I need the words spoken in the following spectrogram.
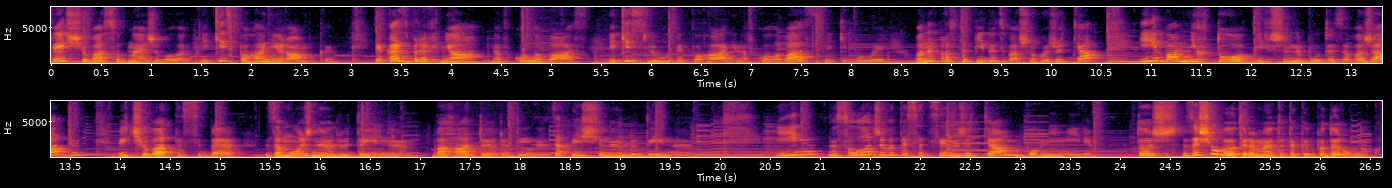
те, що вас обмежувало, якісь погані рамки, якась брехня навколо вас, якісь люди погані навколо вас, які були, вони просто підуть з вашого життя, і вам ніхто більше не буде заважати відчувати себе заможною людиною, багатою людиною, захищеною людиною і насолоджуватися цим життям у повній мірі. Тож, за що ви отримаєте такий подарунок?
